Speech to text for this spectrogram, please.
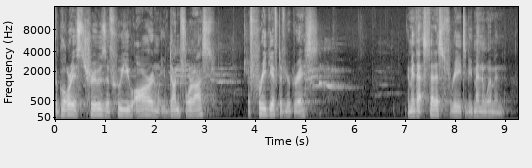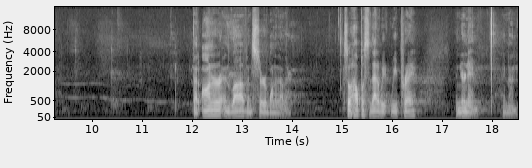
the glorious truths of who you are and what you've done for us, the free gift of your grace. And may that set us free to be men and women that honor and love and serve one another. So help us to that, we, we pray. In your name, amen.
